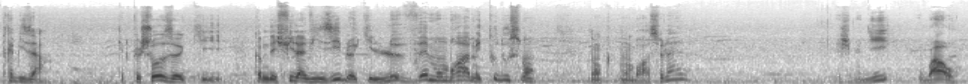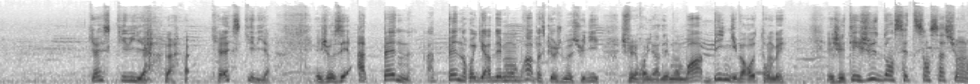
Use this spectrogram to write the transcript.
très bizarre. Quelque chose qui, comme des fils invisibles qui levaient mon bras, mais tout doucement. Donc mon bras se lève. Et je me dis, waouh, qu'est-ce qu'il y a là? Qu'est-ce qu'il y a? Et j'osais à peine, à peine regarder mon bras parce que je me suis dit, je vais regarder mon bras, bing, il va retomber. Et j'étais juste dans cette sensation.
